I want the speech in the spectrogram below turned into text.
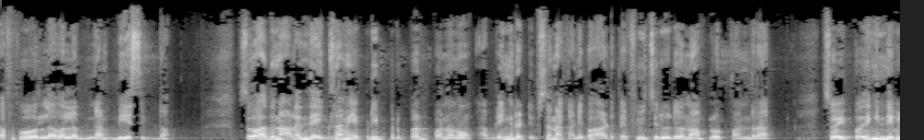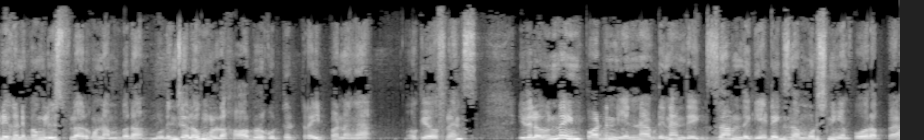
டஃப் ஒரு லெவல் அப்படின்னா பேசிக் தான். சோ அதனால இந்த எக்ஸாம் எப்படி ப்ரிப்பேர் பண்ணணும் அப்படிங்கிற டிப்ஸை நான் கண்டிப்பா அடுத்த ஃபியூச்சர் வீடியோ நான் அப்லோட் பண்றேன். சோ இப்போதைக்கு இந்த வீடியோ கண்டிப்பா உங்களுக்கு யூஸ்ஃபுல்லா இருக்கும் நம்புறேன். முடிஞ்ச அளவுக்கு உங்களோட ஹார்ட் ஒர்க் கொடுத்து ட்ரை பண்ணுங்க. ஓகேவா ஃப்ரெண்ட்ஸ் இதுல இன்னும் இம்பார்ட்டன்ட் என்ன அப்படின்னா இந்த எக்ஸாம் இந்த கேட் எக்ஸாம் முடிச்சு நீங்க போறப்ப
